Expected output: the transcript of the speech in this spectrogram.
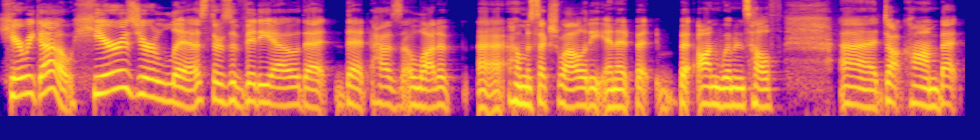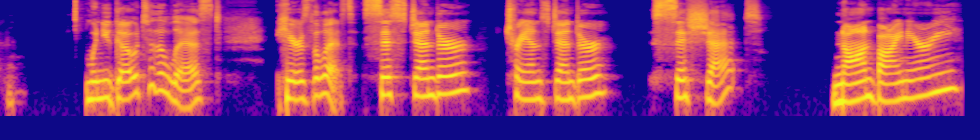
here we go. Here is your list. There's a video that that has a lot of uh, homosexuality in it, but but on womenshealth.com. Uh, but when you go to the list, here's the list: cisgender, transgender, cishet, non-binary,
